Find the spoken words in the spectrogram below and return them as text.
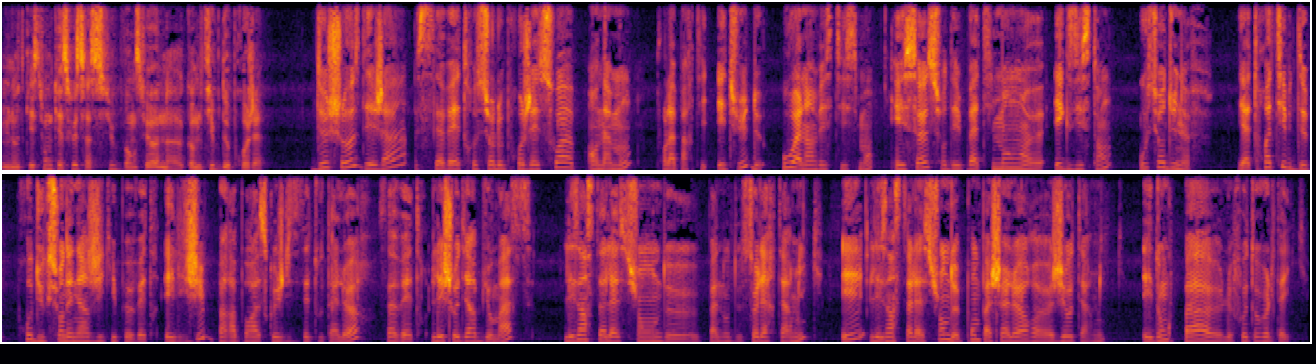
une autre question, qu'est-ce que ça subventionne euh, comme type de projet? Deux choses déjà, ça va être sur le projet soit en amont, pour la partie études, ou à l'investissement, et ce, sur des bâtiments euh, existants ou sur du neuf. Il y a trois types de production d'énergie qui peuvent être éligibles par rapport à ce que je disais tout à l'heure. Ça va être les chaudières biomasse, les installations de panneaux de solaire thermique et les installations de pompes à chaleur euh, géothermique, et donc pas euh, le photovoltaïque.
